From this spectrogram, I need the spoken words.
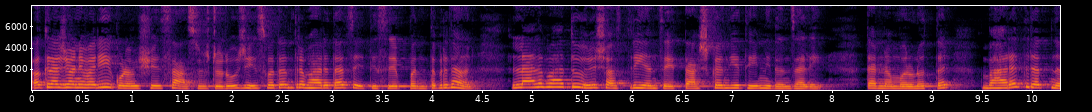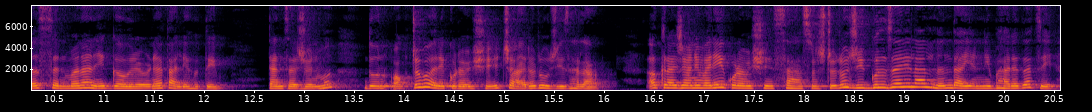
अकरा जानेवारी एकोणीसशे सहासष्ट रोजी स्वतंत्र भारताचे तिसरे पंतप्रधान लालबहादूर शास्त्री यांचे ताशकंद येथे निधन झाले. त्यांना मरणोत्तर भारतरत्न सन्मानाने गौरवण्यात आले होते. त्यांचा जन्म दोन ऑक्टोबर एकोणीसशे चार रोजी झाला. अकरा जानेवारी एकोणीसशे सहासष्ट रोजी गुलजारीलाल नंदा यांनी भारताचे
